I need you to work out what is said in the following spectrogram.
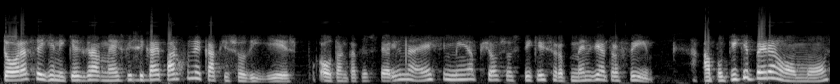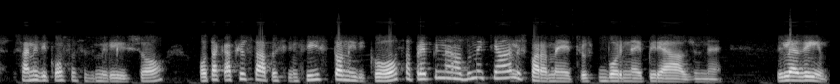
Τώρα σε γενικές γραμμές φυσικά υπάρχουν κάποιες οδηγίες όταν κάποιος θέλει να έχει μια πιο σωστή και ισορροπημένη διατροφή. Από εκεί και πέρα όμως, σαν ειδικό θα σας μιλήσω, όταν κάποιος θα απευθυνθεί στον ειδικό θα πρέπει να δούμε και άλλες παραμέτρους που μπορεί να επηρεάζουν. Δηλαδή,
